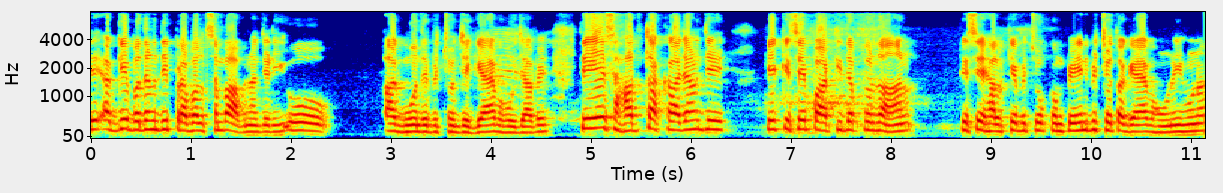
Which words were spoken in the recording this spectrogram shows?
ਤੇ ਅੱਗੇ ਵਧਣ ਦੀ ਪ੍ਰਬਲ ਸੰਭਾਵਨਾ ਜਿਹੜੀ ਉਹ ਆਗੂਆਂ ਦੇ ਵਿੱਚੋਂ ਜੇ ਗਾਇਬ ਹੋ ਜਾਵੇ, ਤੇ ਇਸ ਹੱਦ ਤੱਕ ਆ ਜਾਣ ਜੇ ਕਿ ਕਿਸੇ ਪਾਰਟੀ ਦਾ ਪ੍ਰਧਾਨ ਕਿਸੇ ਹਲਕੇ ਵਿੱਚੋਂ ਕੰਪੇਨ ਵਿੱਚੋਂ ਤਾਂ ਗਾਇਬ ਹੋਣਾ ਹੀ ਹੋਣਾ,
